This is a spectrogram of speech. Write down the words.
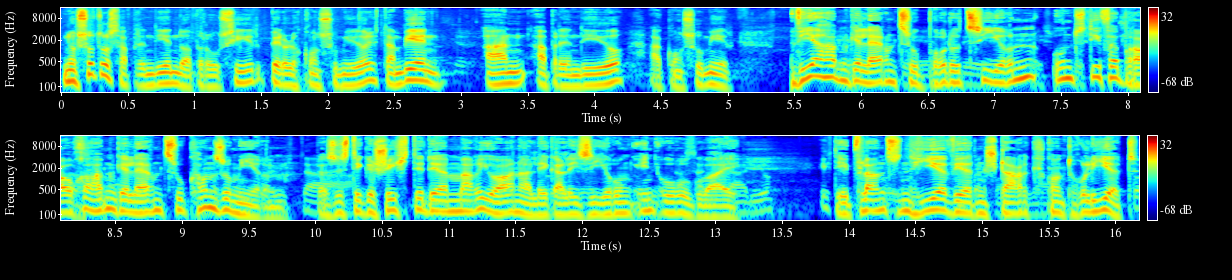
Nosotros aprendiendo a producir, pero los consumidores también han aprendido a consumir. Wir haben gelernt zu produzieren und die Verbraucher haben gelernt zu konsumieren. Das ist die Geschichte der Marihuana-Legalisierung in Uruguay. Die Pflanzen hier werden stark kontrolliert.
